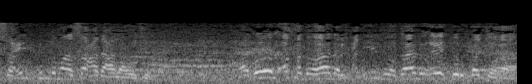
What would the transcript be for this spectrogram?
الصعيد كل ما صعد على وجهه. هذول أخذوا هذا الحديث وقالوا إيه تربتها؟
